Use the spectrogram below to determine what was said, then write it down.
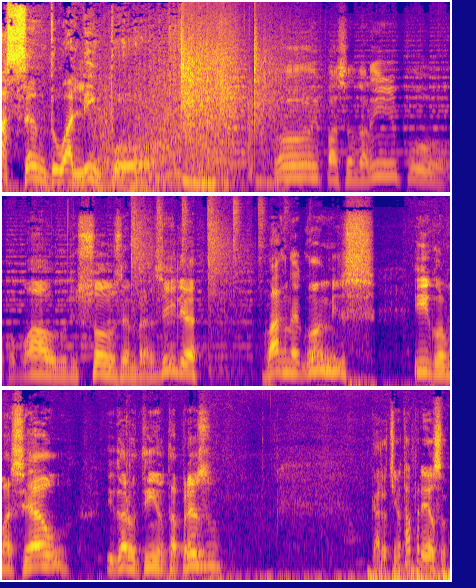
Passando a Limpo. Oi, Passando a Limpo. Romualdo de Souza em Brasília. Wagner Gomes, Igor Maciel e Garotinho, tá preso? Garotinho tá preso.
